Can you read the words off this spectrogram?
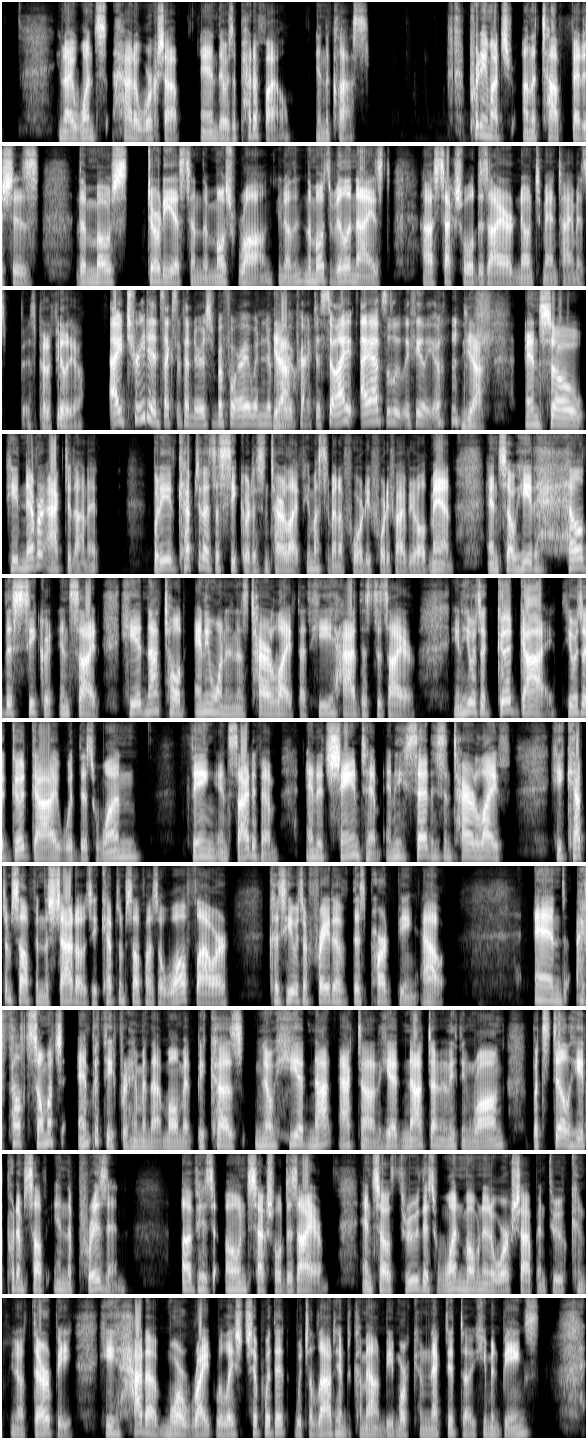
You know, I once had a workshop and there was a pedophile in the class. Pretty much on the top fetishes, the most dirtiest and the most wrong, you know, the, the most villainized uh, sexual desire known to mankind is, is pedophilia. I treated sex offenders before I went into Yeah. private practice. So I, I absolutely feel you. yeah. And so he never acted on it, but he had kept it as a secret his entire life. He must have been a 40, 45 year old man. And so he had held this secret inside. He had not told anyone in his entire life that he had this desire. And he was a good guy. He was a good guy with this one thing inside of him, and it shamed him. And he said his entire life, he kept himself in the shadows. He kept himself as a wallflower because he was afraid of this part being out. And I felt so much empathy for him in that moment because, you know, he had not acted on it. He had not done anything wrong, but still he had put himself in the prison of his own sexual desire. And so through this one moment in a workshop and through you know therapy, he had a more right relationship with it, which allowed him to come out and be more connected to human beings.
